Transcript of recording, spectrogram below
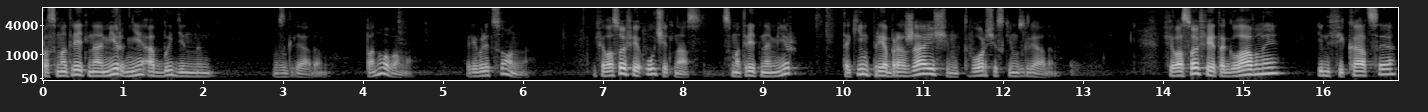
посмотреть на мир необыденным взглядом, по-новому, революционно. Философия учит нас смотреть на мир таким преображающим творческим взглядом. Философия — это главная инфикация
